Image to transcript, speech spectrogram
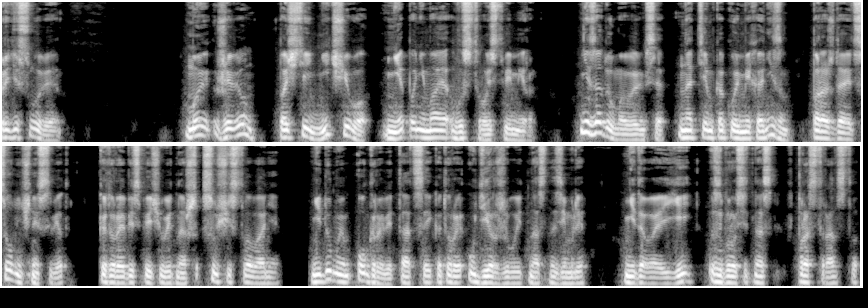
Предисловие. Мы живем, почти ничего не понимая в устройстве мира. Не задумываемся над тем, какой механизм порождает солнечный свет, который обеспечивает наше существование. Не думаем о гравитации, которая удерживает нас на Земле, не давая ей сбросить нас в пространство.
